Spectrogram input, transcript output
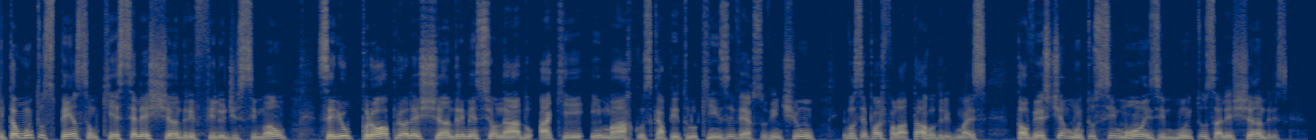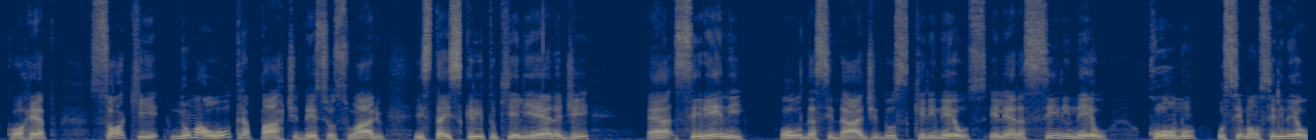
Então muitos pensam que esse Alexandre, filho de Simão, seria o próprio Alexandre mencionado aqui em Marcos capítulo 15, verso 21. E você pode falar, tá, Rodrigo, mas talvez tinha muitos Simões e muitos Alexandres, correto? Só que numa outra parte desse ossuário está escrito que ele era de é, Sirene, ou da cidade dos Quirineus. Ele era sirineu, como o Simão Sirineu.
